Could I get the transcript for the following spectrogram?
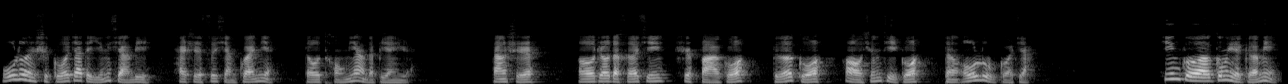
无论是国家的影响力还是思想观念，都同样的边缘。当时，欧洲的核心是法国、德国、奥匈帝国等欧陆国家。经过工业革命，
